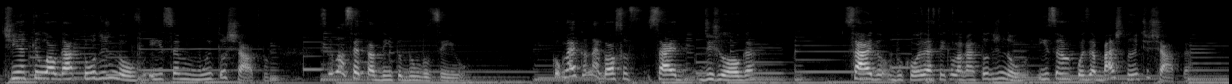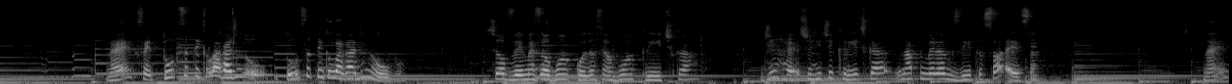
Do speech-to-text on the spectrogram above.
Tinha que logar tudo de novo. E isso é muito chato. Se você tá dentro de um museu, como é que o negócio sai, desloga, sai do, do coisa, tem que logar tudo de novo. Isso é uma coisa bastante chata né? Você, tudo você tem que largar de novo, tudo você tem que largar de novo. Deixa eu ver mais alguma coisa, assim, alguma crítica. De resto, a gente crítica na primeira visita só essa, né?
